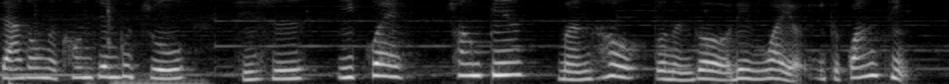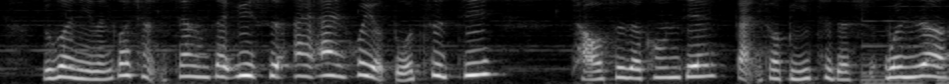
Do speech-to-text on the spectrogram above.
家中的空间不足，其实衣柜、窗边、门后都能够另外有一个光景。如果你能够想象在浴室爱爱会有多刺激，潮湿的空间，感受彼此的温热，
